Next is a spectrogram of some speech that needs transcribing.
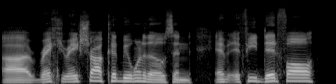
Uh, Rake, Rakestraw could be one of those. And if, if he did fall,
